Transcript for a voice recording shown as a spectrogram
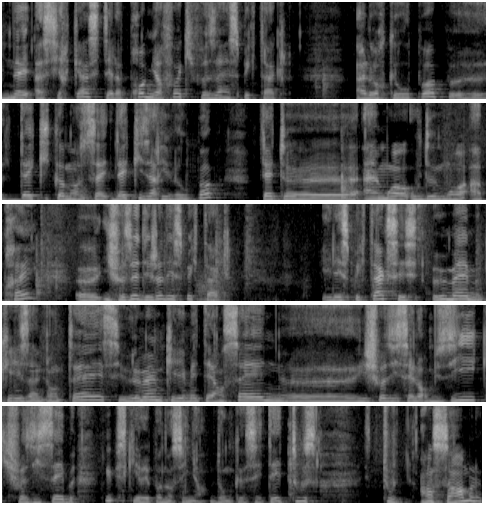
venaient à Circa, c'était la première fois qu'ils faisaient un spectacle. Alors qu'au pop, euh, dès qu'ils commençaient, dès qu'ils arrivaient au pop, peut-être euh, un mois ou deux mois après, euh, ils faisaient déjà des spectacles. Et les spectacles, c'est eux-mêmes qui les inventaient, c'est eux-mêmes qui les mettaient en scène, ils choisissaient leur musique, ils choisissaient... bah, oui, parce qu'il n'y avait pas d'enseignants. Donc c'était tous, tous ensemble,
